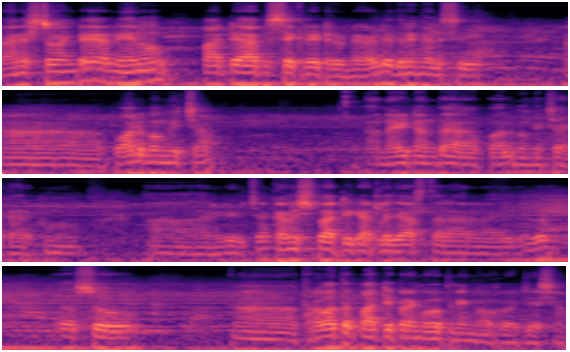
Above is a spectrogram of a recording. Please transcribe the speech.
దాని ఇష్టం అంటే నేను పార్టీ ఆఫీస్ సెక్రటరీ ఉండేవాళ్ళు. ఇద్దరం కలిసి పాలు పొంగిచ్చాం. నైట్ అంతా పాలు పంపించే కార్యక్రమం ఆ, కమ్యూనిస్ట్ పార్టీకి అట్లా చేస్తారా అని సో uh, uh, తర్వాత పార్టీ పరంగా ఓపెనింగ్ ఒక రోజు చేశాం.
